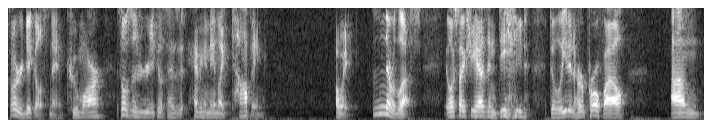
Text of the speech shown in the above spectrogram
what a ridiculous name. Kumor. It's also as ridiculous as having a name like Topping. Oh, wait. Nevertheless, it looks like she has indeed deleted her profile on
